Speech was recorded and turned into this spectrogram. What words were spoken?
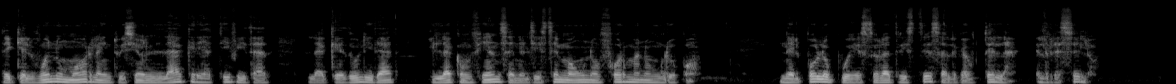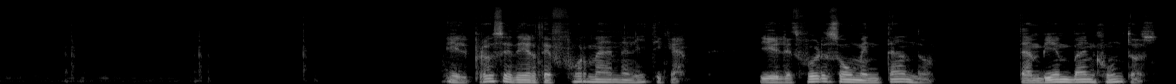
de que el buen humor, la intuición, la creatividad, la credulidad y la confianza en el sistema 1 forman un grupo. En el polo opuesto, la tristeza, la cautela, el recelo. El proceder de forma analítica y el esfuerzo aumentando también van juntos.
